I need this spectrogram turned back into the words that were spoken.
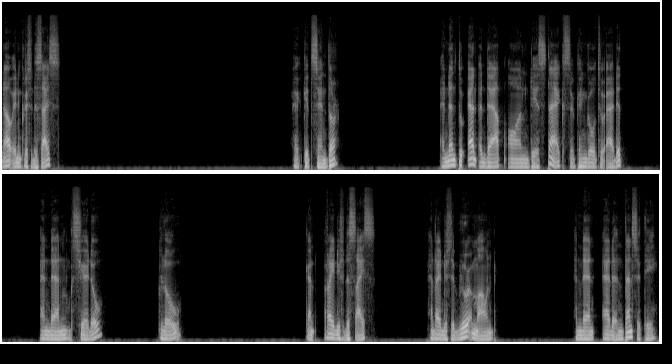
Now increase the size. Make it center. And then to add a depth on this text, you can go to edit and then shadow, glow, can reduce the size and reduce the blur amount and then add the intensity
